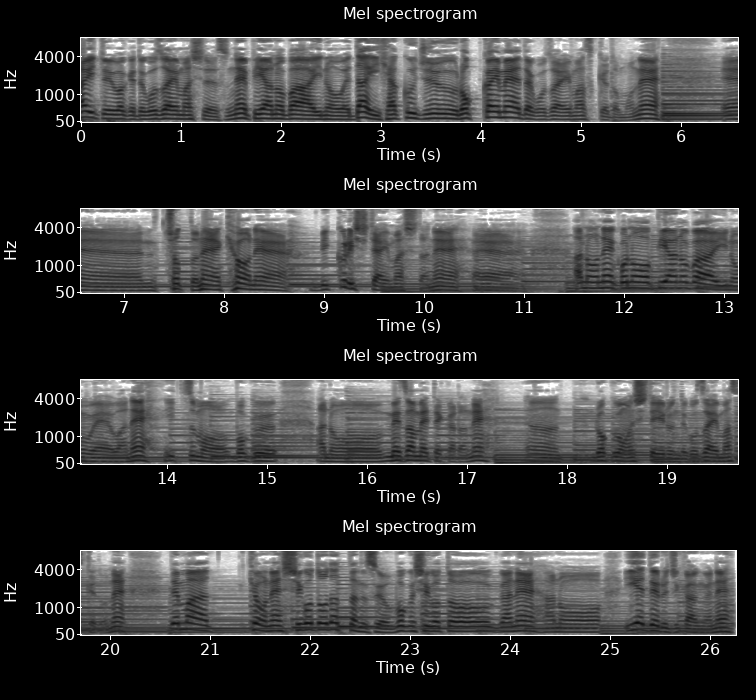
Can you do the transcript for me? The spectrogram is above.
はい、というわけでございましてですね、ピアノバー井上第116回目でございますけどもね、えー、ちょっとね、今日ね、びっくりしちゃいましたね。えー、あのね、このピアノバー井上はね、いつも僕、あの目覚めてからね、うん、録音しているんでございますけどね。で、まあ、今日ね、仕事だったんですよ。僕仕事がね、あのー、家出る時間がね、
